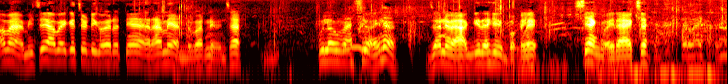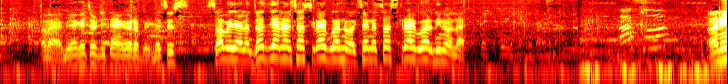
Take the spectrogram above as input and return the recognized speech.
अब हामी चाहिँ अब एकैचोटि गएर त्यहाँ रामै हान्नुपर्ने हुन्छ। पुलाउ मासु होइन। जने भाइ अघिदेखि भोकले स्याङ भइरहेको छ। अब हामी एकैचोटि त्यहाँ गएर भेट्नेछु सबैजना जतिजनाले सब्सक्राइब गर्नुभएको छैन सब्सक्राइब गरिदिनु होला। अनि?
